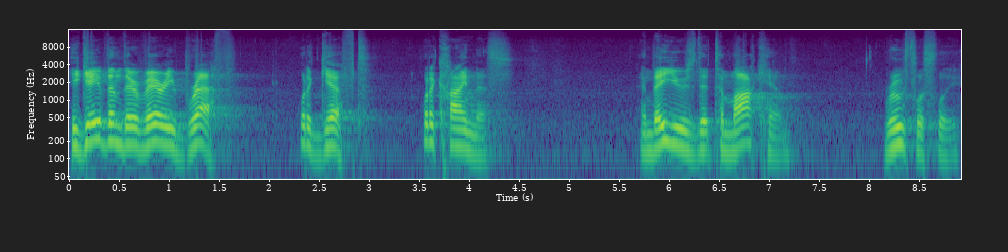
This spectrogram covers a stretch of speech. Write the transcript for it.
He gave them their very breath what a gift. What a kindness. And they used it to mock him ruthlessly.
